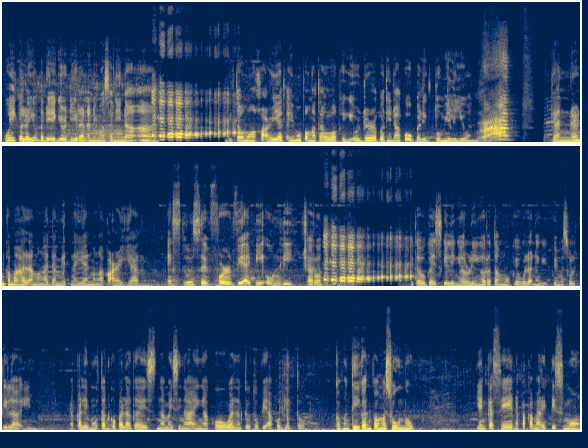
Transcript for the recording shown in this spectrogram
Uy, kalayo ba di i-orderan ani mga saninaa? Bitaw mga kaaryat ay mo pangatawa kay order ba din ako og balig 2 million. What? Ganern kamahal ang mga damit na yan mga kaaryat. Exclusive for VIP only. Charot. Bitaw guys, gilingaw-lingaw ta mo kay wala nang gigpi masultilain. Nakalimutan ko pala guys na may sinaing ako while nagtutupi ako dito. Kamuntikan pang masunog. Yan kasi napakamaritis mo.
